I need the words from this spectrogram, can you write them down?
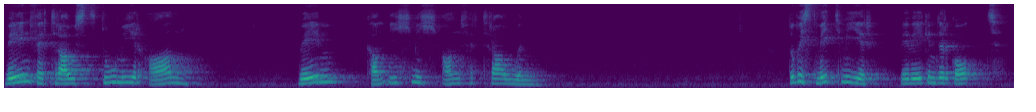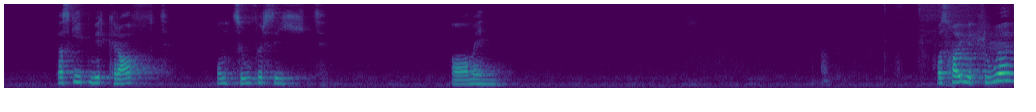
Wen vertraust du mir an? Wem kann ich mich anvertrauen? Du bist mit mir, bewegender Gott. Das gibt mir Kraft und Zuversicht. Amen. Was können wir tun?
